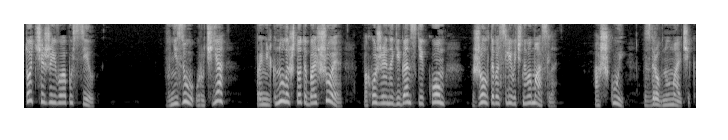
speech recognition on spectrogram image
тотчас же его опустил. Внизу у ручья промелькнуло что-то большое, похожее на гигантский ком желтого сливочного масла. «Ашкуй!» — вздрогнул мальчик.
